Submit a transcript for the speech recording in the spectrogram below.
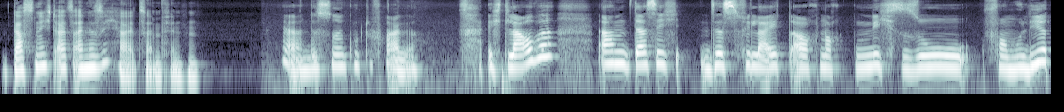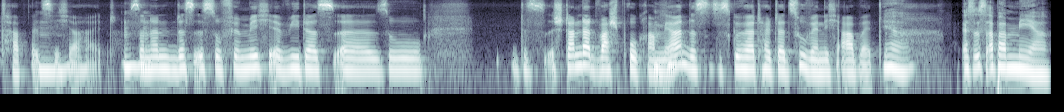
das nicht als eine Sicherheit zu empfinden? Ja, das ist eine gute Frage. Ich glaube, ähm, dass ich das vielleicht auch noch nicht so formuliert habe als mhm. Sicherheit, mhm. sondern das ist so für mich wie das äh, so das Standardwaschprogramm, mhm. ja, das, das gehört halt dazu, wenn ich arbeite. Ja. Es ist aber mehr.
